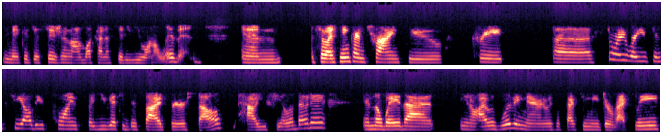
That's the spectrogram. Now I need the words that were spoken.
make a decision on what kind of city you want to live in. And so i think i'm trying to create a story where you can see all these points but you get to decide for yourself how you feel about it in the way that you know I was living there and it was affecting me directly.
